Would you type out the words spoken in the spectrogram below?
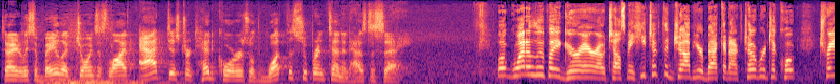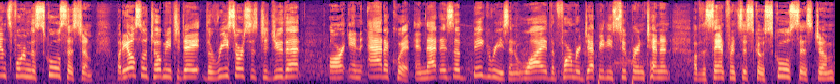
Tonight, Lisa Balick joins us live at district headquarters with what the superintendent has to say. Well, Guadalupe Guerrero tells me he took the job here back in October to, quote, transform the school system. But he also told me today the resources to do that are inadequate. And that is a big reason why the former deputy superintendent of the San Francisco school system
